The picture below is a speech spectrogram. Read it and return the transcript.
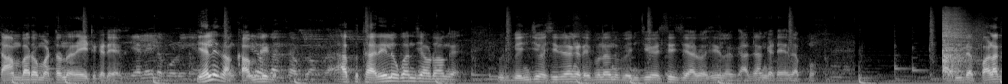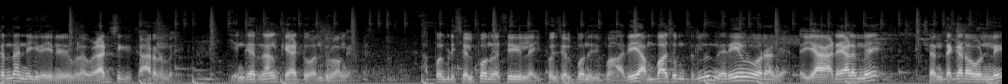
சாம்பாரோ மட்டனோ நைட்டு கிடையாது. இலை தான் கம்ப்ளீட் அப்போ தரையில் உட்காந்து சாப்பிடுவாங்க. இப்படி பெஞ்சு வசதிலாம் கிடையாது. இப்போ வந்து பெஞ்சு வசதி சேர் வசதிலாம் இருக்குது அதான் கிடையாது அப்போ. அந்த பழக்கம் தான் இன்றைக்கி இவ்வளவு வளர்ச்சிக்கு காரணமே. எங்கே இருந்தாலும் கேட்டு வந்துடுவாங்க அப்போ இப்படி செல்ஃபோன் வசதி இல்லை. இப்போ செல்ஃபோன் வச்சுப்போம் அதே அம்பாசமுத்திரத்துலேருந்து நிறைய பேர் வராங்க. என் அடையாளமே சந்தைக்கடை ஒன்று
